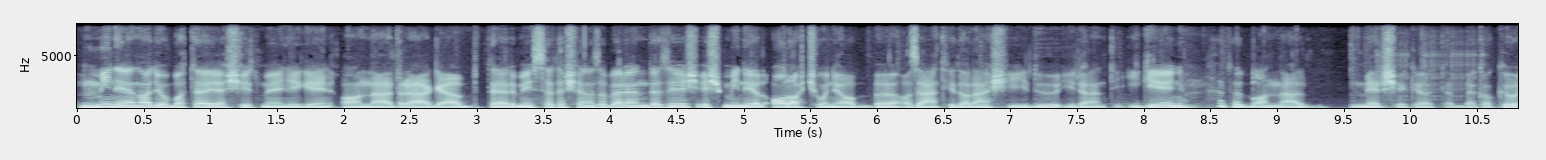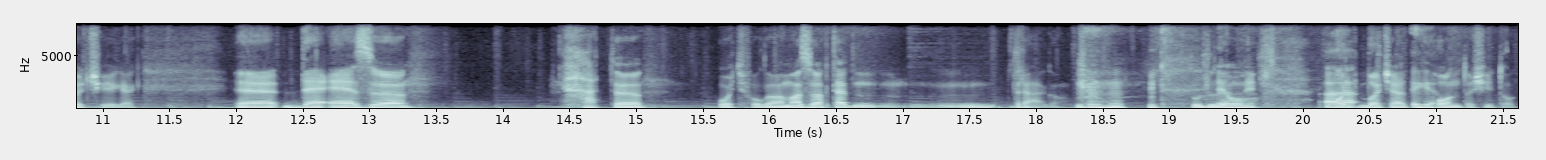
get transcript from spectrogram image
Minél nagyobb a teljesítményigény, annál drágább természetesen ez a berendezés, és minél alacsonyabb az áthidalási idő iránti igény, hát annál mérsékeltebbek a költségek. De ez Hát, hogy fogalmazzak, tehát drága tud lenni. Hogy, bocsánat, Igen. pontosítok.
